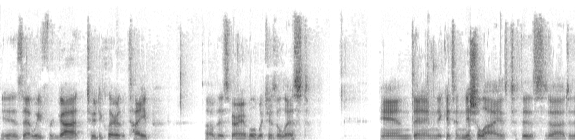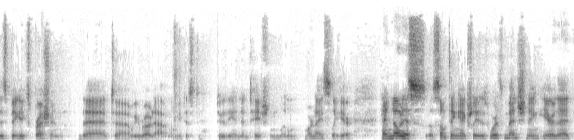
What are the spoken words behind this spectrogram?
is that we forgot to declare the type of this variable, which is a list. And then it gets initialized to this, uh, to this big expression that uh, we wrote out. Let me just do the indentation a little more nicely here. And notice something actually that's worth mentioning here that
